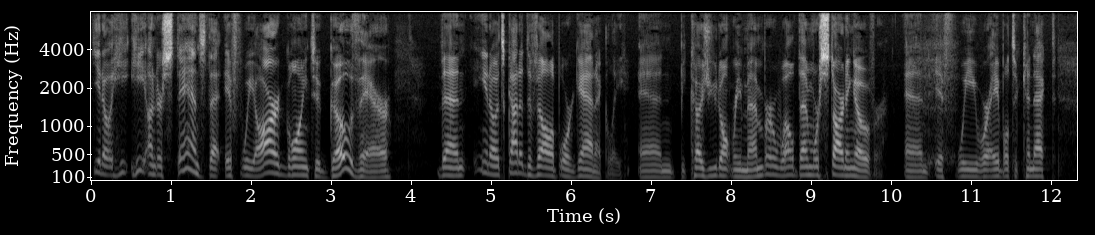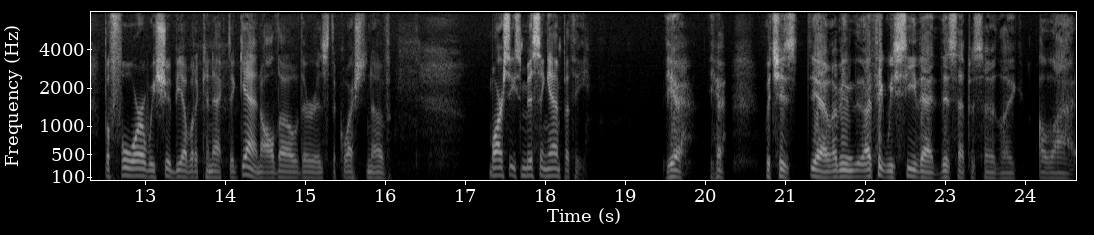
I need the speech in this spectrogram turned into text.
you know, he, he understands that if we are going to go there, then, you know, it's got to develop organically. And because you don't remember, well, then we're starting over. And if we were able to connect before, we should be able to connect again, although there is the question of Marcy's missing empathy. Yeah. Yeah. Which is, yeah, I mean, I think we see that this episode like a lot.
